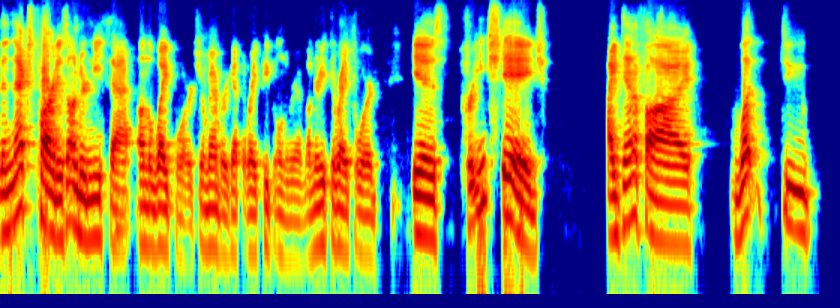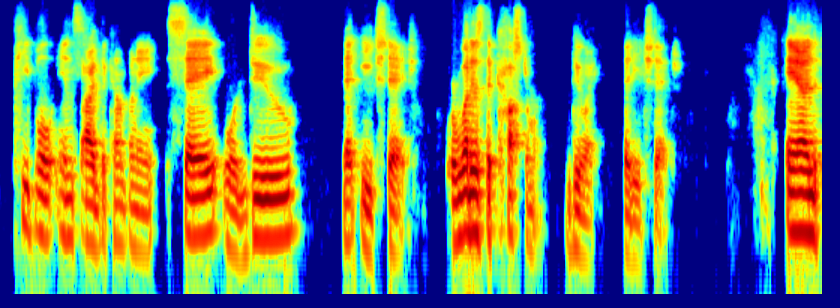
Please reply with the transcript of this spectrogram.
The next part is underneath that on the whiteboards. Remember, get the right people in the room. Underneath the whiteboard is for each stage, identify what do people inside the company say or do at each stage? Or what is the customer doing at each stage? And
